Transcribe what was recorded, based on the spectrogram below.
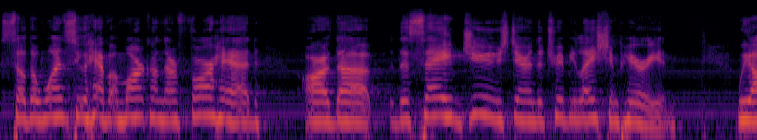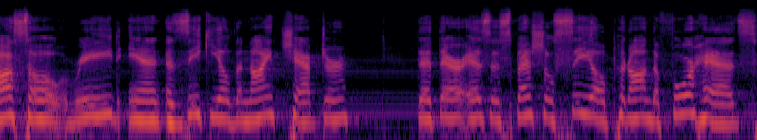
So the ones who have a mark on their forehead are the, the saved Jews during the tribulation period. We also read in Ezekiel, the ninth chapter, that there is a special seal put on the foreheads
